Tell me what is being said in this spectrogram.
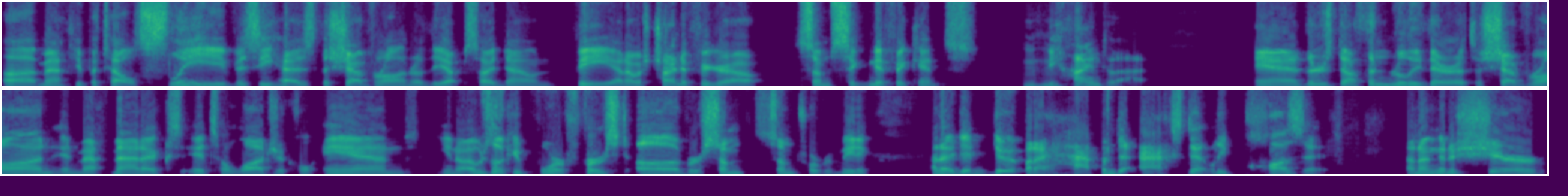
uh, Matthew Patel's sleeve is he has the chevron or the upside down V, and I was trying to figure out some significance Mhm. behind that. And there's nothing really there. It's a chevron in mathematics. It's a logical and. You know, I was looking for first of or some some sort of meeting, and I didn't do it. But I happened to accidentally pause it, and I'm going to share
